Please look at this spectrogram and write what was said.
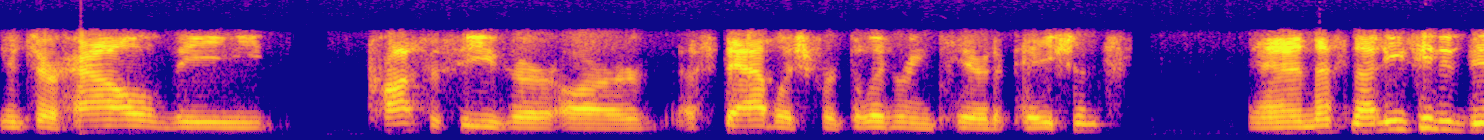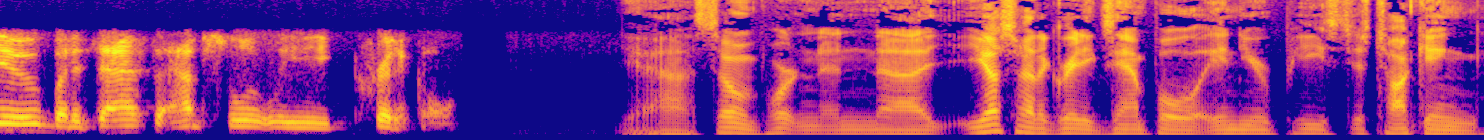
into how the processes are, are established for delivering care to patients. And that's not easy to do, but it's absolutely critical. Yeah, so important. And uh, you also had a great example in your piece, just talking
